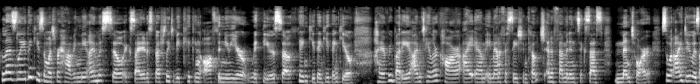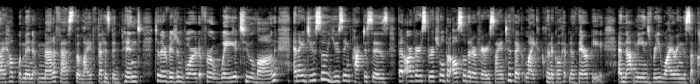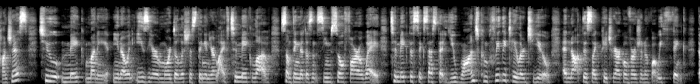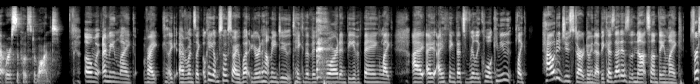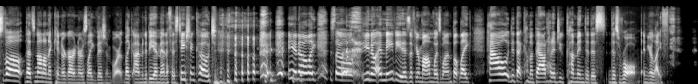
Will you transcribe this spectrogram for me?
Lesley, thank you so much for having me. I'm so excited, especially to be kicking off the new year with you. So thank you, thank you, thank you. Hi, everybody. I'm Taylor Carr. I am a manifestation coach and a feminine success mentor. So what I do is I help women manifest the life that has been pinned to their vision board for way too long. And I do so using practices that are very spiritual, but also that are very scientific, like clinical hypnotherapy. And that means rewiring the subconscious to make make money, you know, an easier, more delicious thing in your life, to make love something that doesn't seem so far away, to make the success that you want completely tailored to you and not this like patriarchal version of what we think that we're supposed to want. Oh my, I mean, like, right. Like everyone's like, okay, I'm so sorry. What you're going to help me do, take the vision board and be the thing. Like, I, I, I think that's really cool. Can you like, how did you start doing that? Because that is not something like, first of all, that's not on a kindergartner's like vision board. Like, I'm going to be a manifestation coach. you know, like, so, you know, and maybe it is if your mom was one, but like, how did that come about? How did you come into this, this role in your life?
